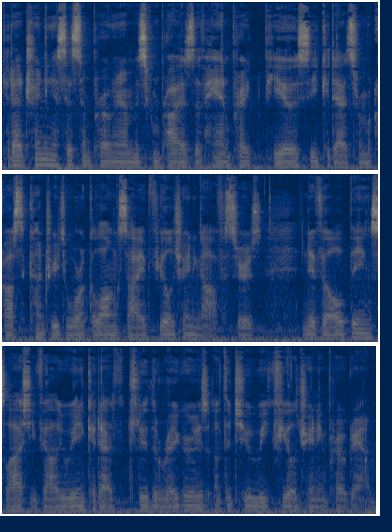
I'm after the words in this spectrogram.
Cadet Training Assistant Program is comprised of hand-picked POC cadets from across the country to work alongside field training officers in developing slash evaluating cadets through the rigors of the two-week field training program.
